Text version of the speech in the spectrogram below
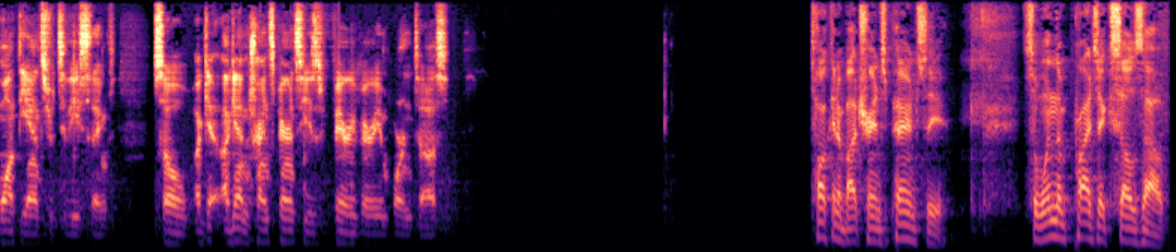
want the answer to these things. So again, again, transparency is very, very important to us. Talking about transparency. So when the project sells out,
